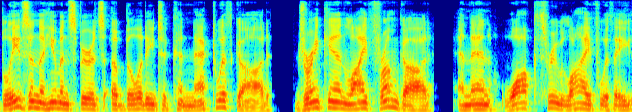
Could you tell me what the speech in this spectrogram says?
believes in the human spirit's ability to connect with God, drink in life from God, and then walk through life with a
